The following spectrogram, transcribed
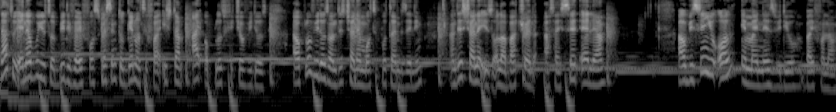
that will enable you to be the very first person to get notified each time I upload future videos. I upload videos on this channel multiple times daily, and this channel is all about trend. As I said earlier, I'll be seeing you all in my next video. Bye for now.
